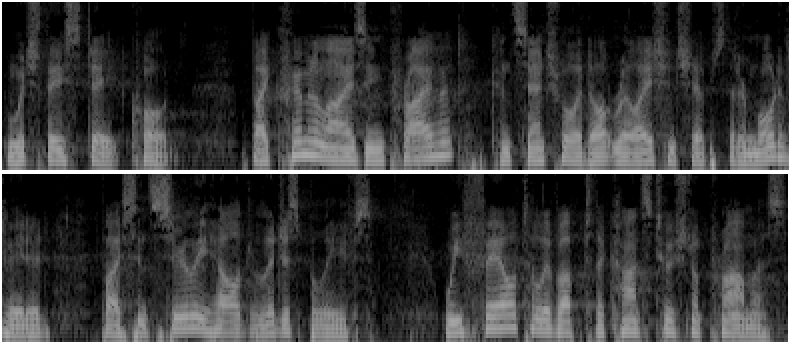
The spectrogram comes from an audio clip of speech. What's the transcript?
in which they state, quote, by criminalizing private, consensual adult relationships that are motivated by sincerely held religious beliefs, we fail to live up to the constitutional promise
